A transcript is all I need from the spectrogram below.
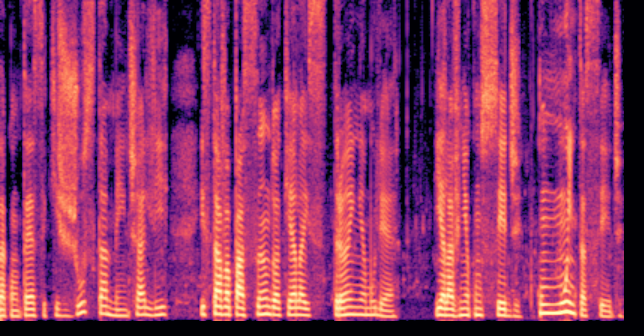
Mas acontece que justamente ali estava passando aquela estranha mulher. E ela vinha com sede, com muita sede.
